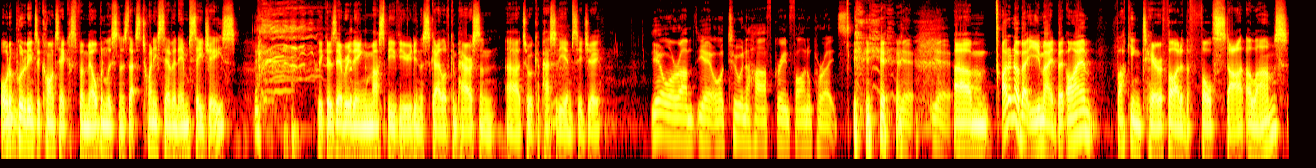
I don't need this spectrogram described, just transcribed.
Or to put it into context for Melbourne listeners, that's 27 MCGs. because everything must be viewed in the scale of comparison uh, to a capacity MCG. Yeah, or um, yeah, or two and a half grand final parades. yeah, yeah. Um, I don't know about you, mate, but I am fucking terrified of the false start alarms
